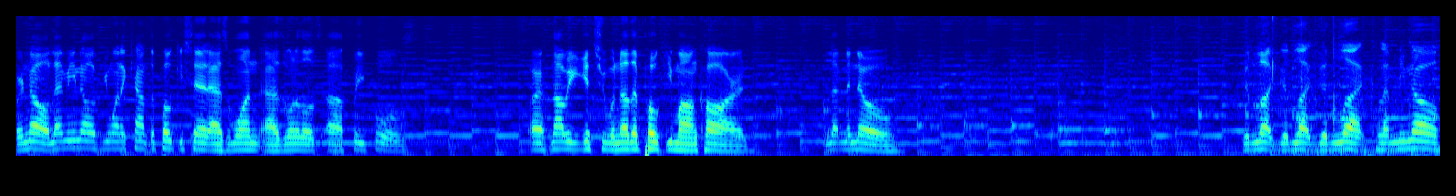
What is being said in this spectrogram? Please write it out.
Or no? Let me know if you want to count the Pokeshed as one as one of those uh, free pulls. Or if not, we can get you another Pokemon card. Let me know. Good luck, good luck, good luck. Let me know.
